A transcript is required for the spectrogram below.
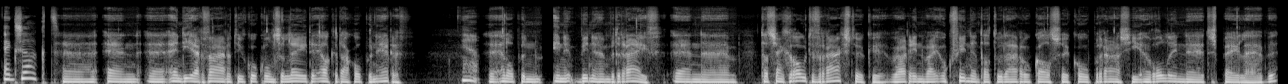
exact. Uh, en, en die ervaren natuurlijk ook onze leden elke dag op hun erf. Ja. Eh, en op een, in, binnen hun bedrijf. En uh, dat zijn grote vraagstukken waarin wij ook vinden dat we daar ook als uh, coöperatie een rol in uh, te spelen hebben.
